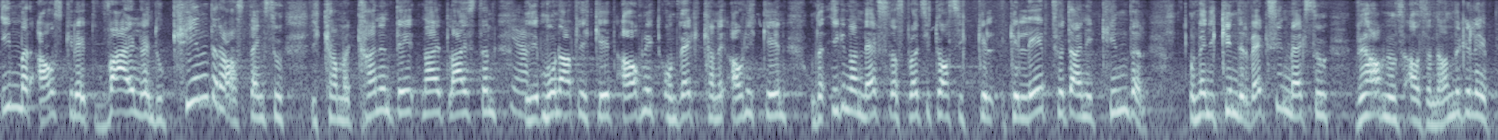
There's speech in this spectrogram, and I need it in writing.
immer ausgelebt. Weil, wenn du Kinder hast, denkst du, ich kann mir keinen Date Night leisten, ja. monatlich geht auch nicht und weg kann ich auch nicht gehen. Und dann irgendwann merkst du, dass plötzlich du hast dich gelebt für deine Kinder. Und wenn die Kinder weg sind, merkst du, wir haben uns auseinandergelebt.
